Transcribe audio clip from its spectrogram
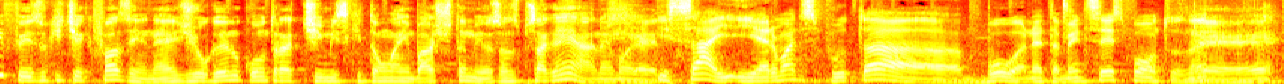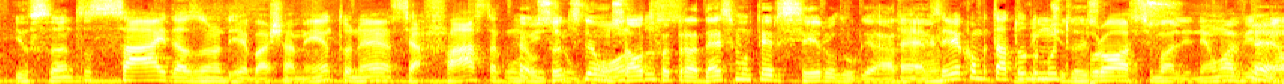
e fez o que tinha que fazer, né? Jogando contra times que estão lá embaixo também. O Santos precisa ganhar, né, Morelli? E sai, e era uma disputa boa, né? Também de seis pontos, né? É. E o Santos sai da zona de rebaixamento, né? Se afasta com É, o 21 Santos deu um pontos. salto, foi pra 13 terceiro lugar, É, né? você vê como tá tudo muito 22 próximo pontos. ali, né? Uma vitória,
